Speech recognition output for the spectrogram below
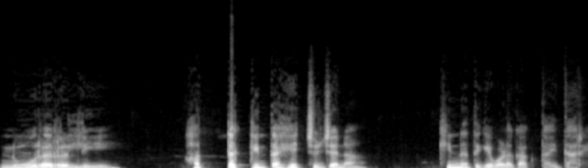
ನೂರರಲ್ಲಿ ಹತ್ತಕ್ಕಿಂತ ಹೆಚ್ಚು ಜನ ಖಿನ್ನತೆಗೆ ಒಳಗಾಗ್ತಾ ಇದ್ದಾರೆ.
